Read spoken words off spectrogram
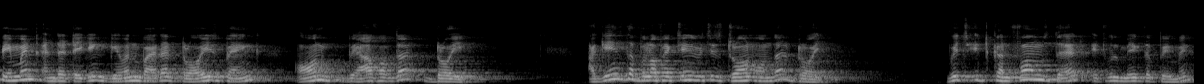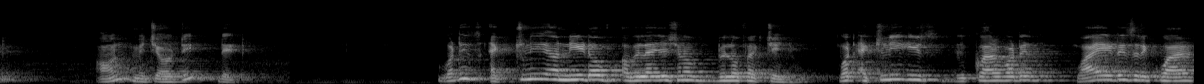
payment undertaking given by the drawee's bank on behalf of the drawee against the bill of exchange which is drawn on the drawee which it confirms that it will make the payment on maturity date. What is actually a need of avalization of bill of exchange? What actually is required what is why it is required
